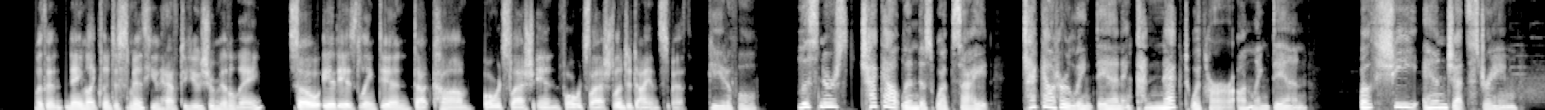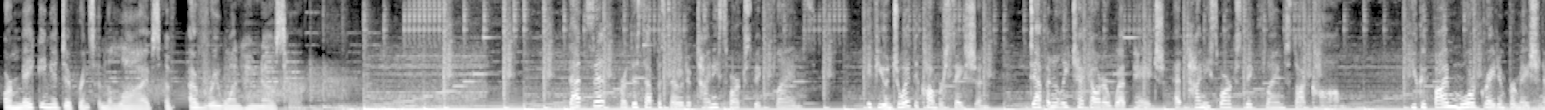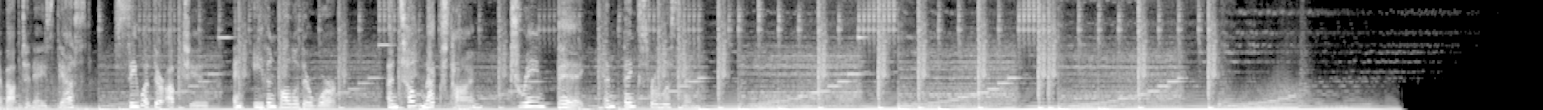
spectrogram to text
With a name like Linda Smith, you have to use your middle name. So it is linkedin.com forward slash in forward slash Linda Diane Smith. Beautiful. Listeners, check out Linda's website, check out her LinkedIn, and connect with her on LinkedIn. Both she and Jetstream are making a difference in the lives of everyone who knows her. That's it for this episode of Tiny Sparks Big Flames. If you enjoyed the conversation, definitely check out our webpage at tinysparksbigflames.com. You can find more great information about today's guest, see what they're up to, and even follow their work. Until next time, dream big, and thanks for listening.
